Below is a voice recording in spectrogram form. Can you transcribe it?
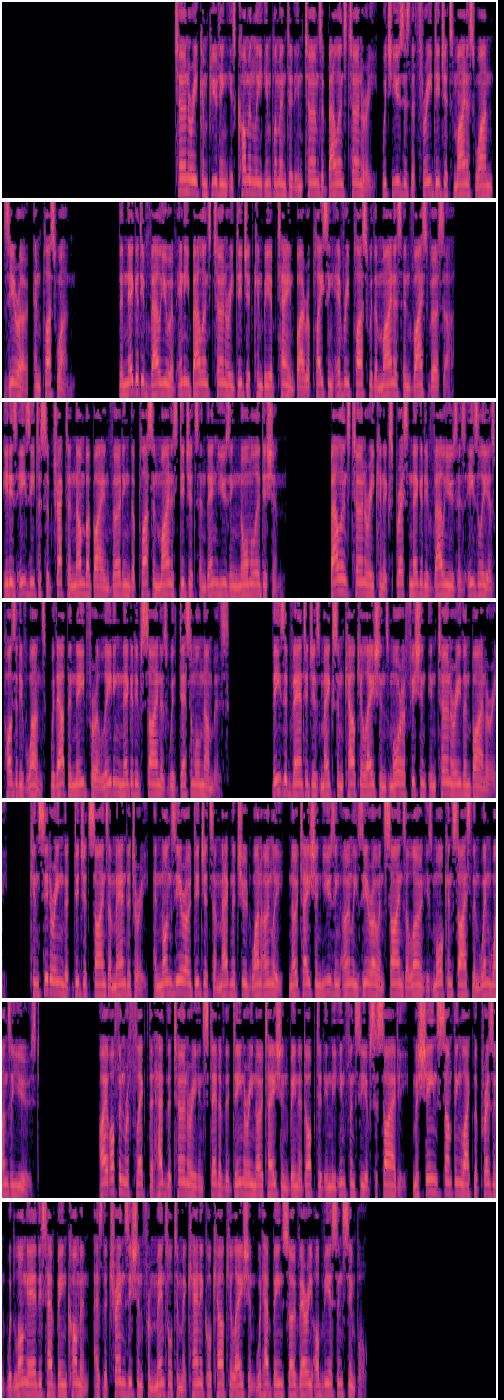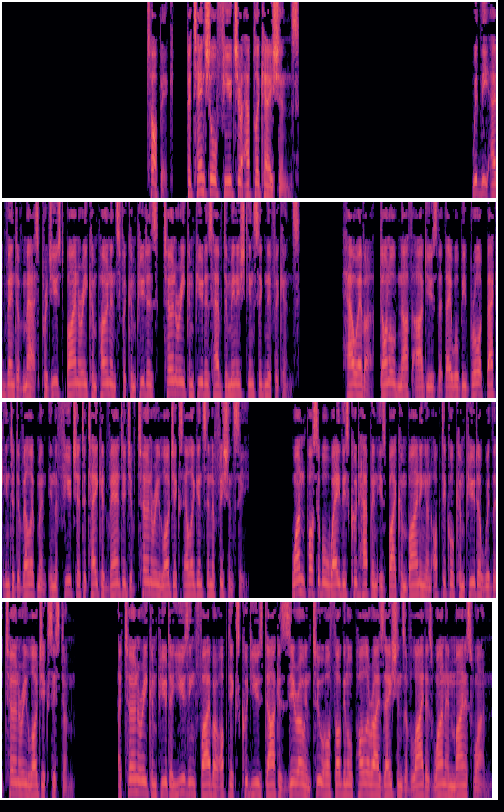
Ternary computing is commonly implemented in terms of balanced ternary, which uses the three digits minus 1, 0, and plus 1. The negative value of any balanced ternary digit can be obtained by replacing every plus with a minus and vice versa. It is easy to subtract a number by inverting the plus and minus digits and then using normal addition. Balanced ternary can express negative values as easily as positive ones, without the need for a leading negative sign as with decimal numbers. These advantages make some calculations more efficient in ternary than binary. Considering that digit signs are mandatory, and non-zero digits are magnitude 1 only, notation using only zero and signs alone is more concise than when ones are used. I often reflect that had the ternary instead of the denary notation been adopted in the infancy of society, machines something like the present would long ere this have been common, as the transition from mental to mechanical calculation would have been so very obvious and simple. Potential future applications. With the advent of mass-produced binary components for computers, ternary computers have diminished in significance. However, Donald Knuth argues that they will be brought back into development in the future to take advantage of ternary logic's elegance and efficiency. One possible way this could happen is by combining an optical computer with the ternary logic system. A ternary computer using fiber optics could use dark as 0 and 2 orthogonal polarizations of light as 1 and minus 1.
